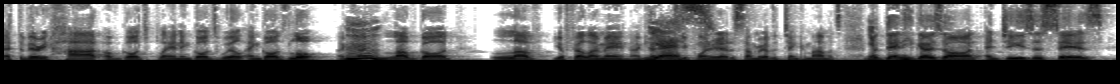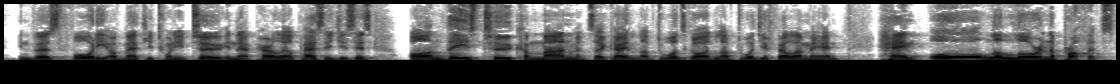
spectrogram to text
at the very heart of God's plan and God's will and God's law. Okay. Mm. Love God, love your fellow man. Okay. Yes. As you pointed out, a summary of the Ten Commandments. Yep. But then he goes on and Jesus says in verse 40 of Matthew 22 in that parallel passage, he says, on these two commandments, okay, love towards God, love towards your fellow man, hang all the law and the prophets.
